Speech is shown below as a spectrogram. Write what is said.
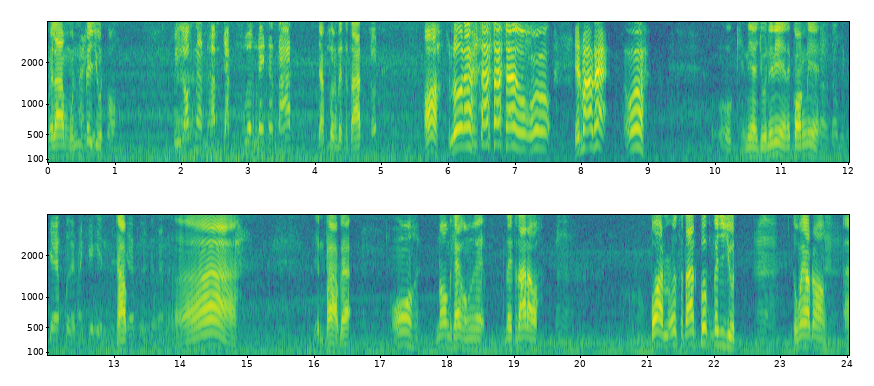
เวลาหมุนมันก็หยุด ฟรีล็อกนั่นทำจากเฟืองไดสตาร์ท จากเฟืองไดสตาร์ทรถ อ๋อรู้นะโอ้โหเห็นภาพแล้วโอ้โอเคเนี่ยอยู่ในนี่ในกล่องนี่ ต้องต้องกุญแจเปิดมันจะเห็นครับ กุญแจเปิดตรงนั้นน่ะอ่าเห็นภาพแล้ว โอ้น้องใช้ของในสตาร์ทเอาอ่าเพราะว่ารถสตาร์ทปุ๊บมันก็จะหยุด อ่า ถูกไหมครับน้องอืมอ่า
